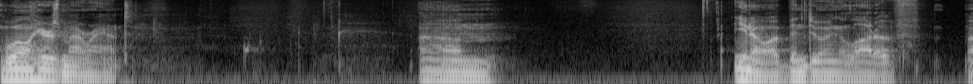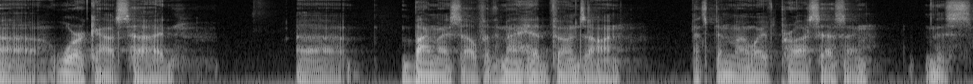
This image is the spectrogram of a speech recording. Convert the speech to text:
Well, here's my rant. Um, you know, I've been doing a lot of uh, work outside uh, by myself with my headphones on. That's been my way of processing this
